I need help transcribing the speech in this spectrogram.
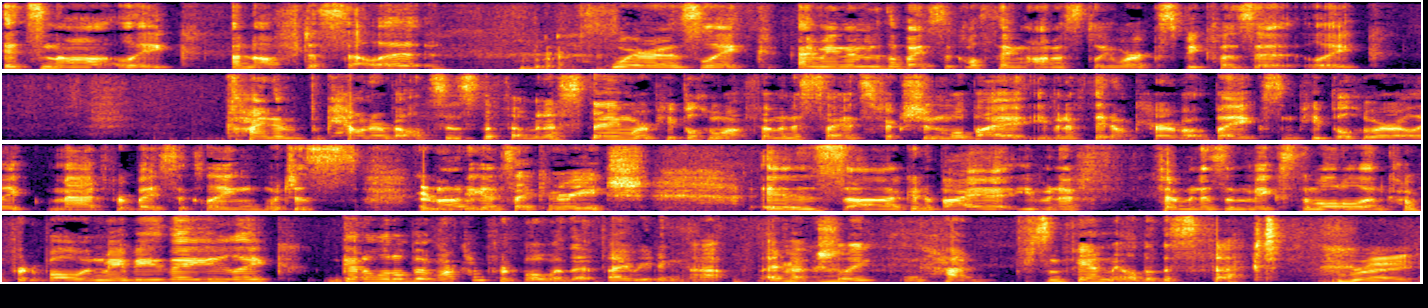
it's not like enough to sell it. Right. Whereas, like, I mean, and the bicycle thing honestly works because it, like, kind of counterbalances the feminist thing where people who want feminist science fiction will buy it even if they don't care about bikes, and people who are, like, mad for bicycling, which is an audience I can reach, is uh, going to buy it even if feminism makes them a little uncomfortable and maybe they like get a little bit more comfortable with it by reading that i've mm-hmm. actually had some fan mail to this effect Right.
